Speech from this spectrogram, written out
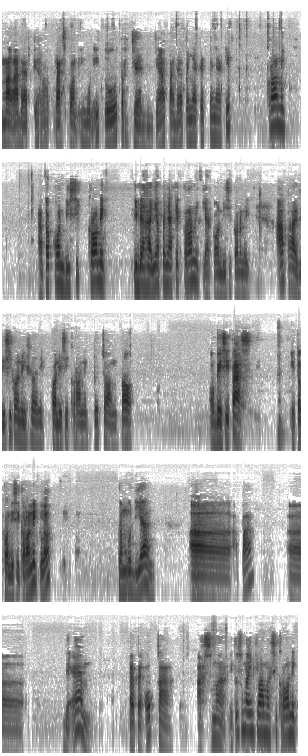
Maladaptif respon imun itu terjadinya pada penyakit-penyakit kronik atau kondisi kronik tidak hanya penyakit kronik ya, kondisi kronik. Apa aja sih kondisi kondisi kronik itu? Contoh obesitas. Itu kondisi kronik loh. Kemudian uh, apa? Uh, eh, DM, PPOK, asma, itu semua inflamasi kronik.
